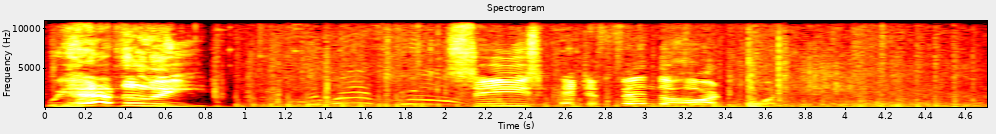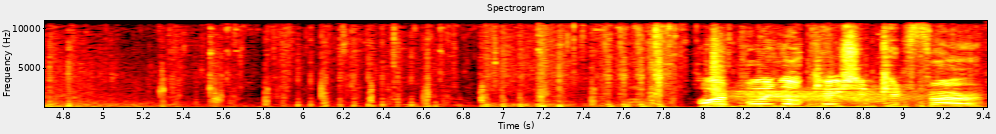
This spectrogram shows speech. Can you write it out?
We have the lead. Seize and defend the hard point. Hard point location confirmed.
